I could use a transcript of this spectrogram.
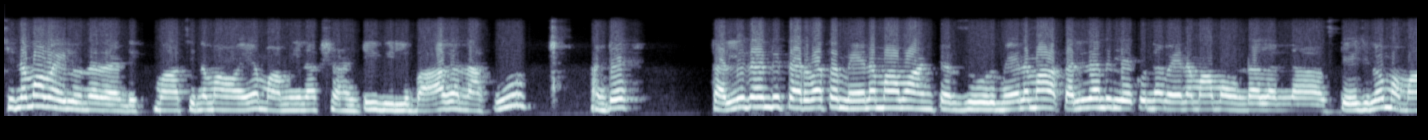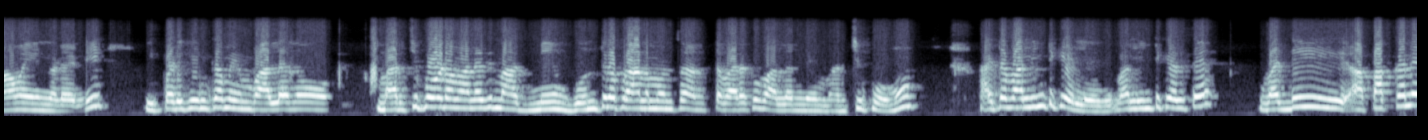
చిన్న మామయ్యలు ఉన్నదండి మా చిన్న మామయ్య మా మీనాక్షి ఆంటీ వీళ్ళు బాగా నాకు అంటే తల్లిదండ్రి తర్వాత మేనమామ అంటారు చూడు. మేనమా తల్లిదండ్రి లేకుండా మేనమామ ఉండాలన్న స్టేజ్లో మా మామయ్య ఉన్నాడండి. ఇప్పటికి ఇంకా మేము వాళ్ళను మర్చిపోవడం అనేది మా మేము గొంతుల ప్రాణమంతో అంత వరకు వాళ్ళని మేము మర్చిపోము. అయితే వాళ్ళ ఇంటికి వెళ్ళేది. వాళ్ళ ఇంటికి వెళ్తే వడ్డీ ఆ పక్కనే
